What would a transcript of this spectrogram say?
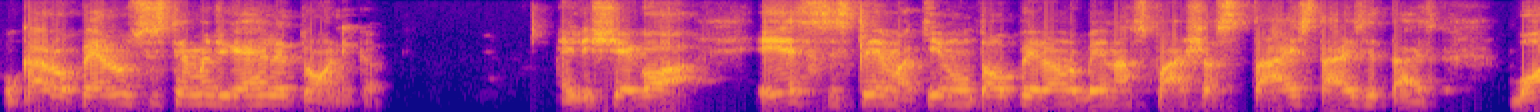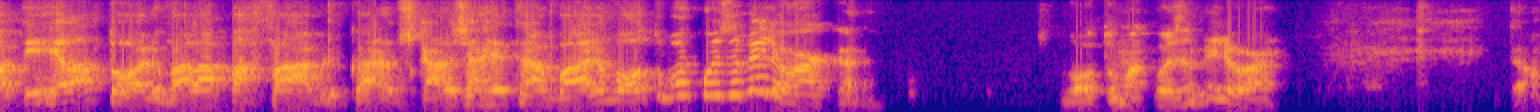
o cara opera um sistema de guerra eletrônica. Ele chega, ó, esse sistema aqui não está operando bem nas faixas tais, tais e tais. Bota em relatório, vai lá para a fábrica, cara, os caras já retrabalham, volta uma coisa melhor, cara. Volta uma coisa melhor. Então,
